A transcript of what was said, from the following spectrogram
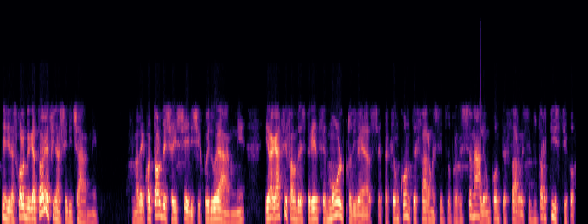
Quindi la scuola obbligatoria è fino a 16 anni, ma dai 14 ai 16, quei due anni, i ragazzi fanno delle esperienze molto diverse, perché un conto è fare un istituto professionale, un conto è fare un istituto artistico,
